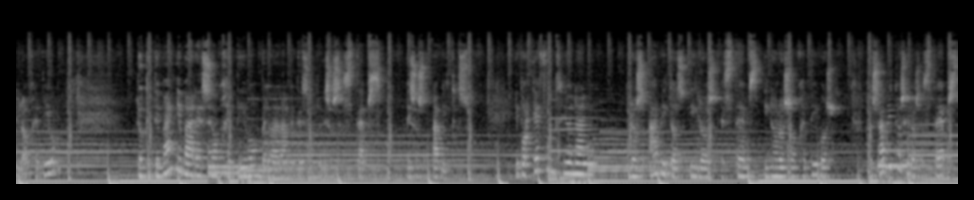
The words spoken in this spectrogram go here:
y el objetivo? Lo que te va a llevar a ese objetivo verdaderamente son esos steps, esos hábitos. ¿Y por qué funcionan los hábitos y los steps y no los objetivos? Los hábitos y los steps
